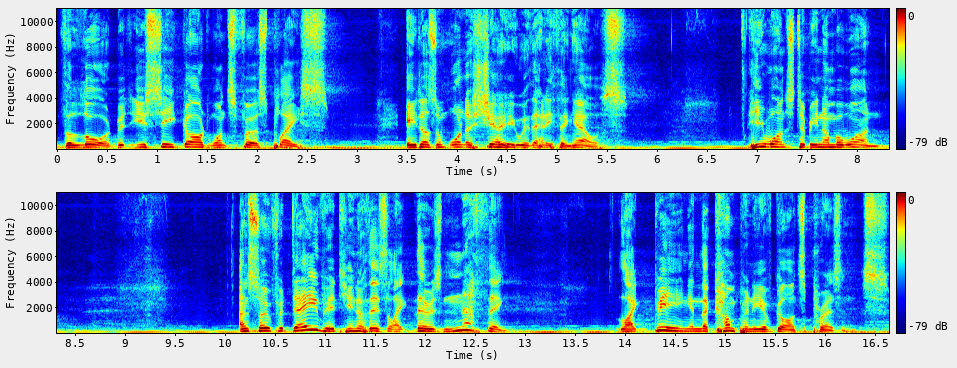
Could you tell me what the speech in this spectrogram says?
the Lord. But you see, God wants first place. He doesn't want to share you with anything else. He wants to be number one. And so for David, you know, there's like, there is nothing like being in the company of God's presence,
